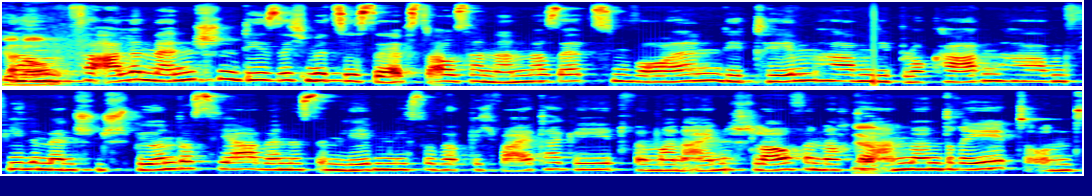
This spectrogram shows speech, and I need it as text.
Genau. Ähm, für alle Menschen, die sich mit sich selbst auseinandersetzen wollen, die Themen haben, die Blockaden haben. Viele Menschen spüren das ja, wenn es im Leben nicht so wirklich weitergeht, wenn man eine Schlaufe nach ja. der anderen dreht und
